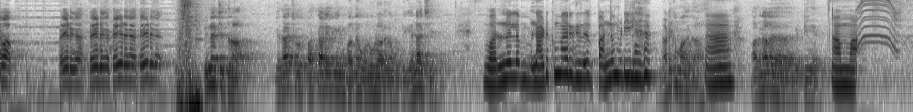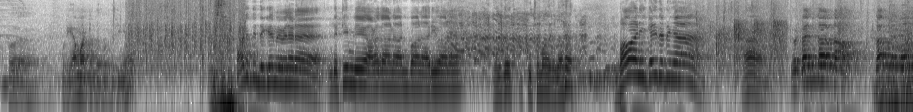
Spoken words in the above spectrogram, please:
time up கையிடுங்க கையிடுங்க கையிடுங்க கையிடுங்க. என்ன சித்ரா? ஏதாச்சும் ஒரு பத்து அடங்குன்னு பார்த்தா ஒன்று கூட அடங்க மாட்டேங்க என்னாச்சு? வரணும் இல்லை நடுக்கமா இருக்குது. பண்ண முடியல. நடக்குமாகுதா? ஆ. அதனால விட்டீங்க. ஆமாம் இப்போ ஒரு ஏமாற்றத்தை கொடுத்துட்டீங்க. அடுத்து இந்த கேமை விளையாட இந்த டீம்லேயே அழகான அன்பான அறிவான உங்களுக்கே கூச்சமாக இதில் பவானி கை தட்டுங்க. ஆ. யுவர் டைம் ஸ்டார்ட் நான் பவானி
